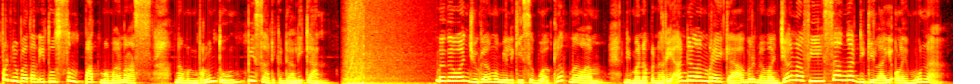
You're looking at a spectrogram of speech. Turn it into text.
Perdebatan itu sempat memanas, namun beruntung bisa dikendalikan. Bagawan juga memiliki sebuah klub malam, di mana penari andalan mereka bernama Janavi sangat digilai oleh Muna.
